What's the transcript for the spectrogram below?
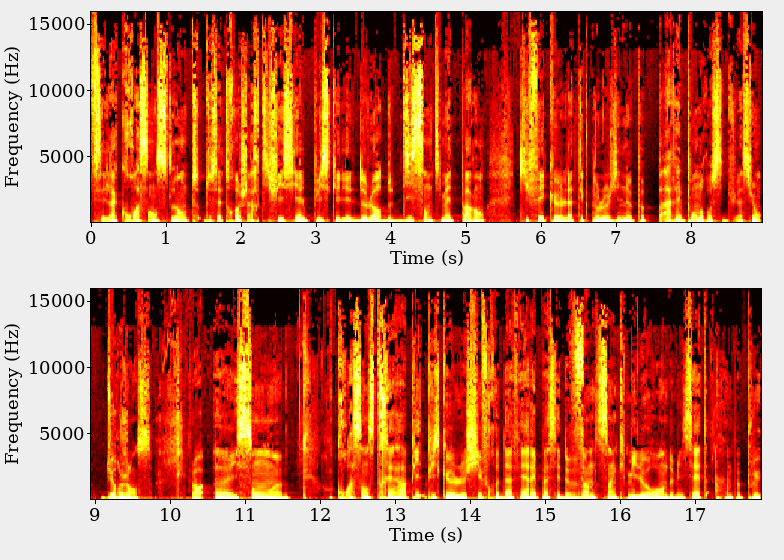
c'est la croissance lente de cette roche artificielle puisqu'elle est de l'ordre de 10 cm par an, qui fait que la technologie ne peut pas répondre aux situations d'urgence. Alors, ils sont en croissance très rapide puisque le chiffre d'affaires est passé de 25 000 euros en 2007 à un peu plus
